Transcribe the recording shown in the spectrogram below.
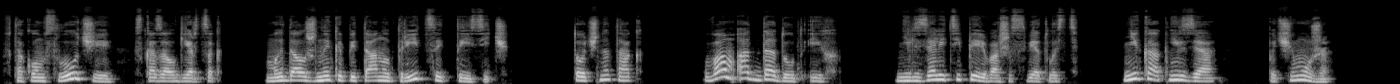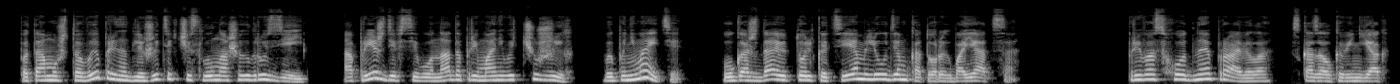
«В таком случае», — сказал герцог, — «мы должны капитану тридцать тысяч». «Точно так. Вам отдадут их. Нельзя ли теперь, ваша светлость?» «Никак нельзя. Почему же?» Потому что вы принадлежите к числу наших друзей, а прежде всего надо приманивать чужих, вы понимаете? Угождают только тем людям, которых боятся». «Превосходное правило», — сказал Ковиньяк.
